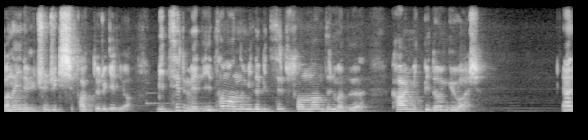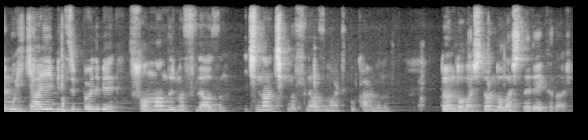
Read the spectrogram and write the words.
Bana yine üçüncü kişi faktörü geliyor. Bitirmediği, tam anlamıyla bitirip sonlandırmadığı karmik bir döngü var. Yani bu hikayeyi bitirip böyle bir sonlandırması lazım. İçinden çıkması lazım artık bu karmanın. Dön dolaş, dön dolaş nereye kadar?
